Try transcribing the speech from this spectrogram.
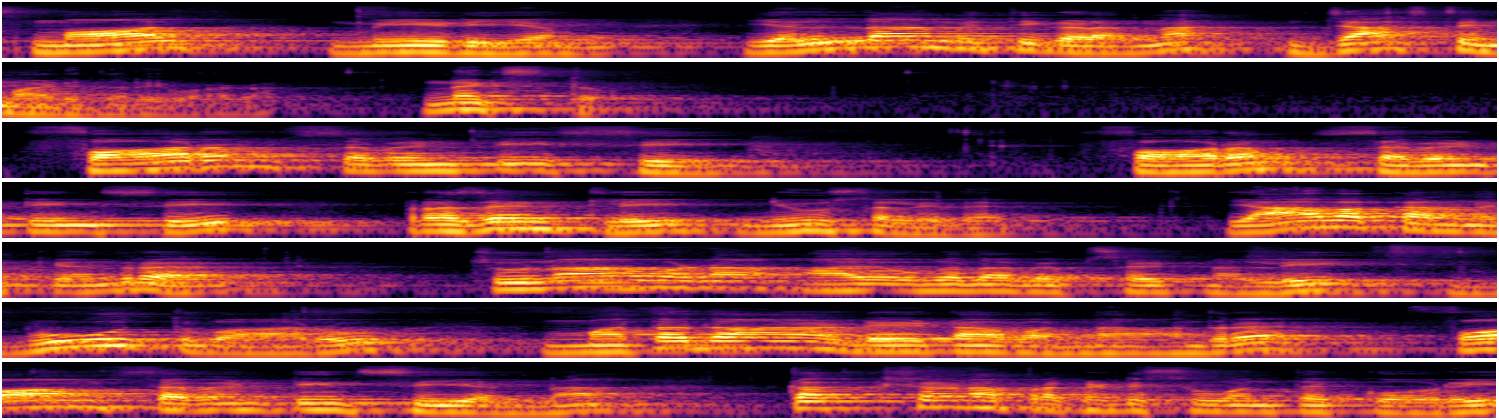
ಸ್ಮಾಲ್ ಮೀಡಿಯಮ್ ಎಲ್ಲ ಮಿತಿಗಳನ್ನು ಜಾಸ್ತಿ ಮಾಡಿದ್ದಾರೆ ಇವಾಗ. Next form seventy C form seventeen C presently ನ್ಯೂಸಲ್ಲಿದೆ ಯಾವ ಕಾರಣಕ್ಕೆ ಅಂದರೆ ಚುನಾವಣಾ ಆಯೋಗದ ವೆಬ್ಸೈಟ್ನಲ್ಲಿ ಬೂತ್ವಾರು ಮತದಾನ ಡೇಟಾವನ್ನು ಅಂದರೆ ಫಾರ್ಮ್ ಸೆವೆಂಟೀನ್ ಸಿಯನ್ನು ತಕ್ಷಣ ಪ್ರಕಟಿಸುವಂತೆ ಕೋರಿ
